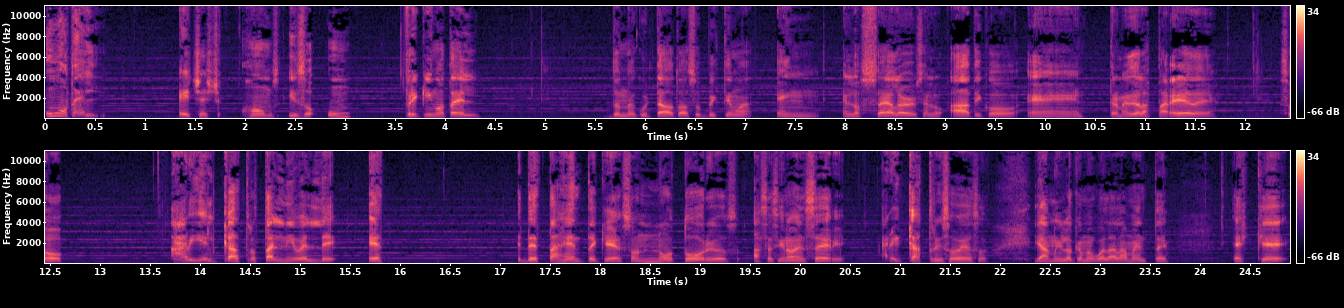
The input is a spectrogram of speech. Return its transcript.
un hotel. H.H. Holmes hizo un freaking hotel donde ocultaba a todas sus víctimas en, en los cellars, en los áticos, entre medio de las paredes. So, Ariel Castro está al nivel de de esta gente que son notorios asesinos en serie, Ariel Castro hizo eso. Y a mí lo que me vuela a la mente es que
